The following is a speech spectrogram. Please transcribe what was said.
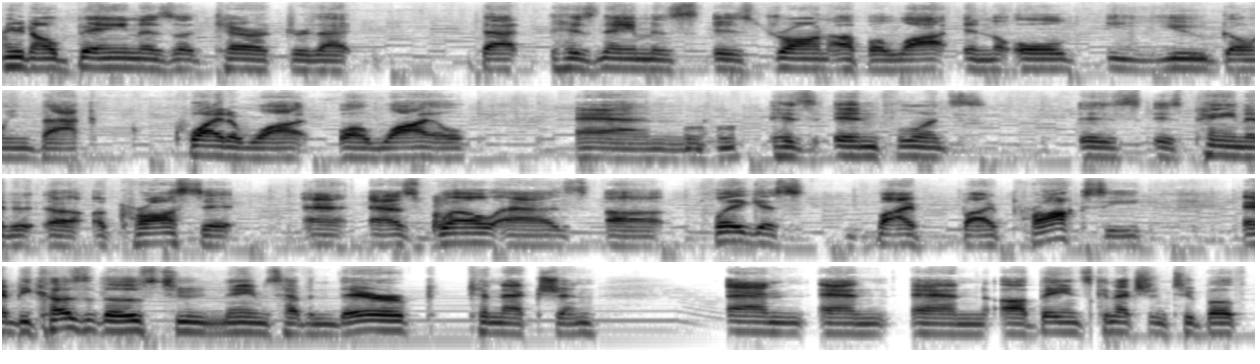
you know, Bane is a character that that his name is is drawn up a lot in the old EU, going back quite a while, a while and Mhm. his influence is is painted uh, across it, as well as uh, Plagueis by by proxy, and because of those two names having their connection, and and and uh, Bane's connection to both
